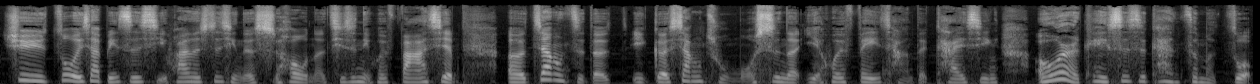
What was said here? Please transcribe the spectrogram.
去做一下彼此喜欢的事情的时候呢，其实你会发现，呃，这样子的一个相处模式呢，也会非常的开心。偶尔可以试试看这么做，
